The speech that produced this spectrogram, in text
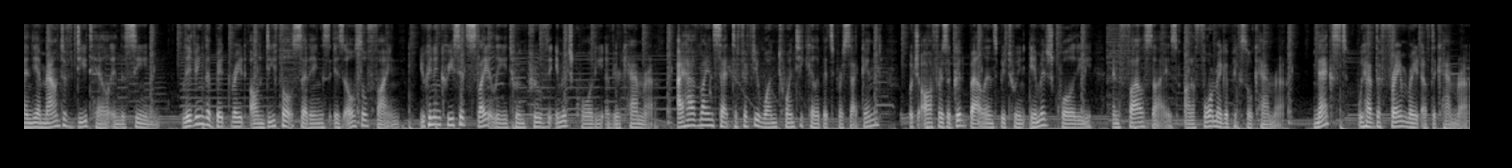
and the amount of detail in the scene. Leaving the bitrate on default settings is also fine. You can increase it slightly to improve the image quality of your camera. I have mine set to 5120 kilobits per second, which offers a good balance between image quality and file size on a 4 megapixel camera. Next, we have the frame rate of the camera.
